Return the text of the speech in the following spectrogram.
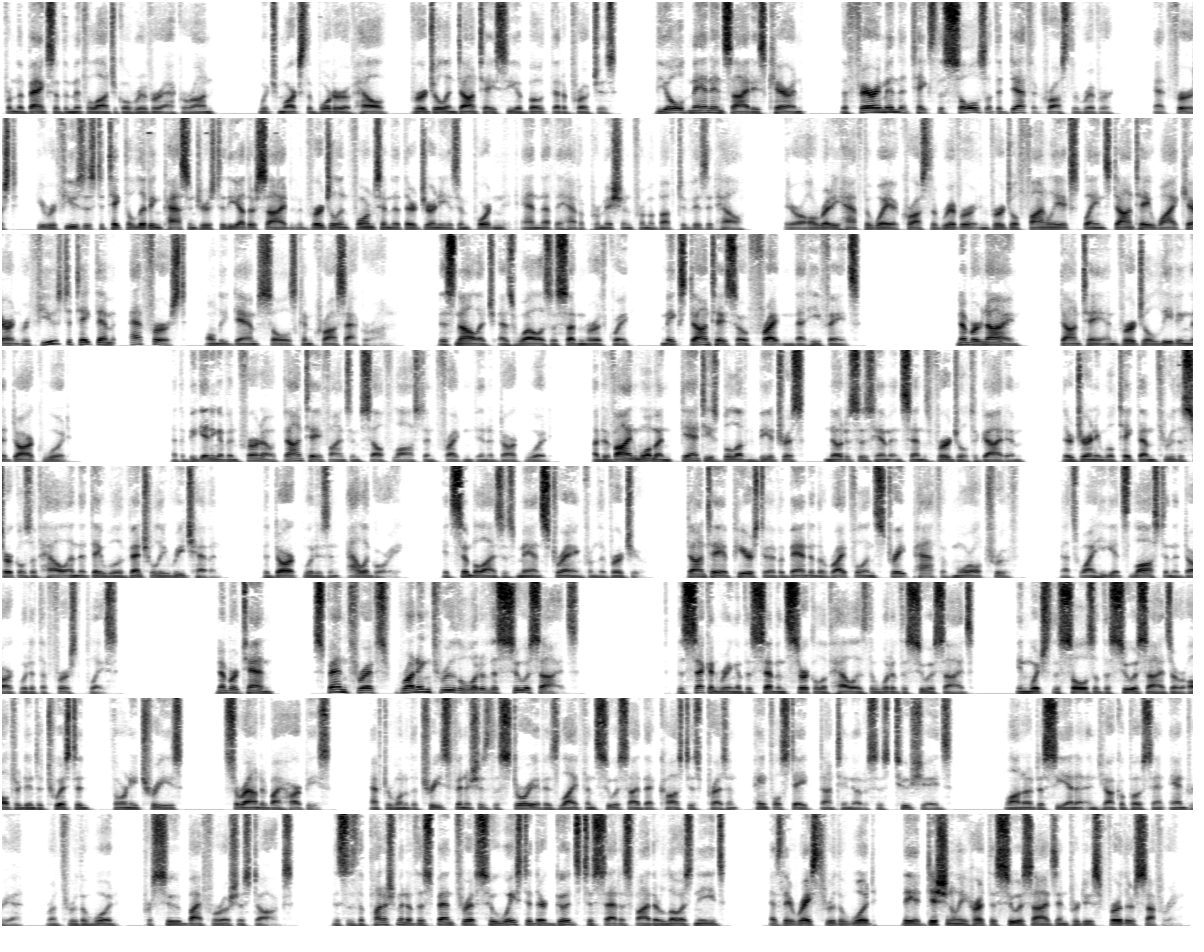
From the banks of the mythological river Acheron, which marks the border of hell, Virgil and Dante see a boat that approaches. The old man inside is Charon, the ferryman that takes the souls of the death across the river. At first, he refuses to take the living passengers to the other side, but Virgil informs him that their journey is important and that they have a permission from above to visit hell. They are already half the way across the river, and Virgil finally explains Dante why Charon refused to take them at first. Only damned souls can cross Acheron. This knowledge, as well as a sudden earthquake, makes Dante so frightened that he faints. Number 9. Dante and Virgil leaving the dark wood. At the beginning of Inferno, Dante finds himself lost and frightened in a dark wood. A divine woman, Dante's beloved Beatrice, notices him and sends Virgil to guide him. Their journey will take them through the circles of hell and that they will eventually reach heaven. The dark wood is an allegory. It symbolizes man straying from the virtue. Dante appears to have abandoned the rightful and straight path of moral truth. That's why he gets lost in the dark wood at the first place. Number 10. Spendthrifts running through the wood of the suicides. The second ring of the seventh circle of hell is the wood of the suicides, in which the souls of the suicides are altered into twisted, thorny trees, surrounded by harpies. After one of the trees finishes the story of his life and suicide that caused his present, painful state, Dante notices two shades, Lano da Siena and Jacopo Sant'Andrea, run through the wood, pursued by ferocious dogs. This is the punishment of the spendthrifts who wasted their goods to satisfy their lowest needs. As they race through the wood, they additionally hurt the suicides and produce further suffering.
